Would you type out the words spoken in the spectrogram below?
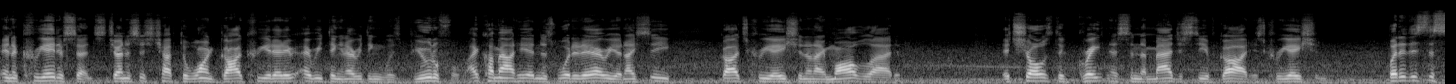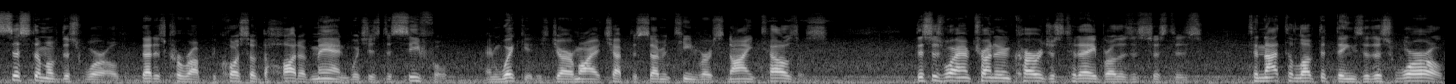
in a creative sense. Genesis chapter 1, God created everything and everything was beautiful. I come out here in this wooded area and I see God's creation and I marvel at it. It shows the greatness and the majesty of God, His creation. But it is the system of this world that is corrupt because of the heart of man, which is deceitful and wicked, as Jeremiah chapter 17, verse 9 tells us. This is why I'm trying to encourage us today, brothers and sisters, to not to love the things of this world.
